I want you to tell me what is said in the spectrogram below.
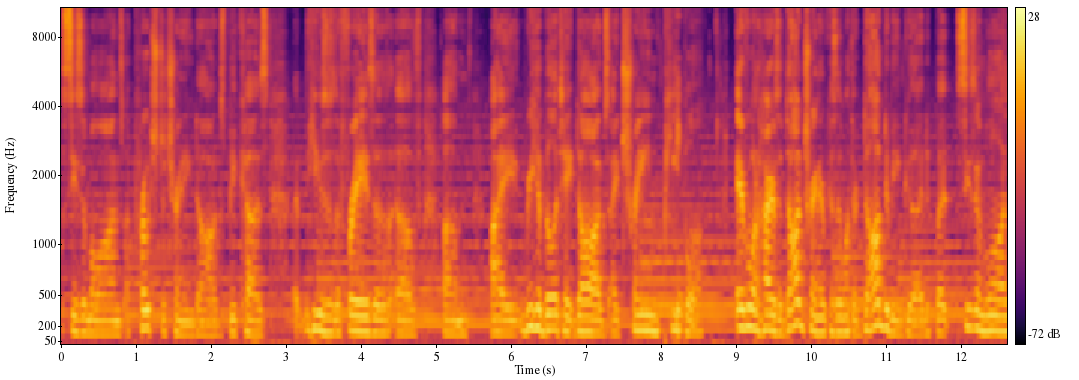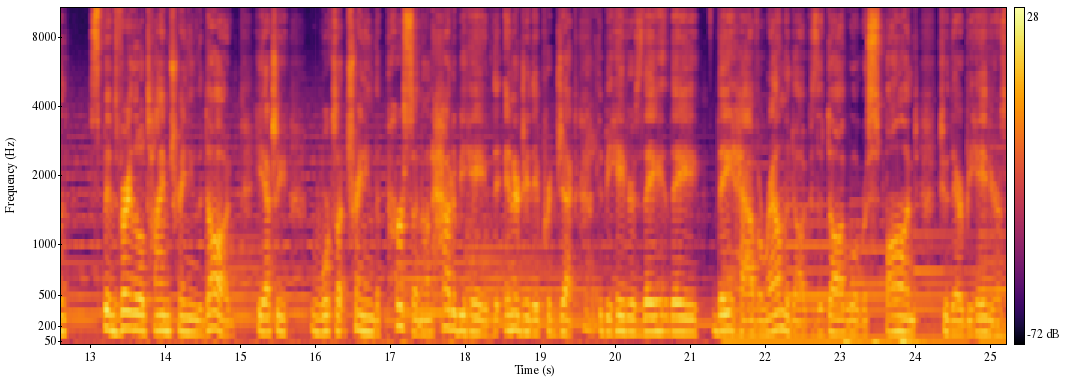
Cesar Millan's approach to training dogs because he uses the phrase of, of um, I rehabilitate dogs, I train people. Everyone hires a dog trainer because they want their dog to be good, but Cesar Millan spends very little time training the dog. He actually works on training the person on how to behave, the energy they project, the behaviors they they they have around the dog because the dog will respond to their behaviors.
